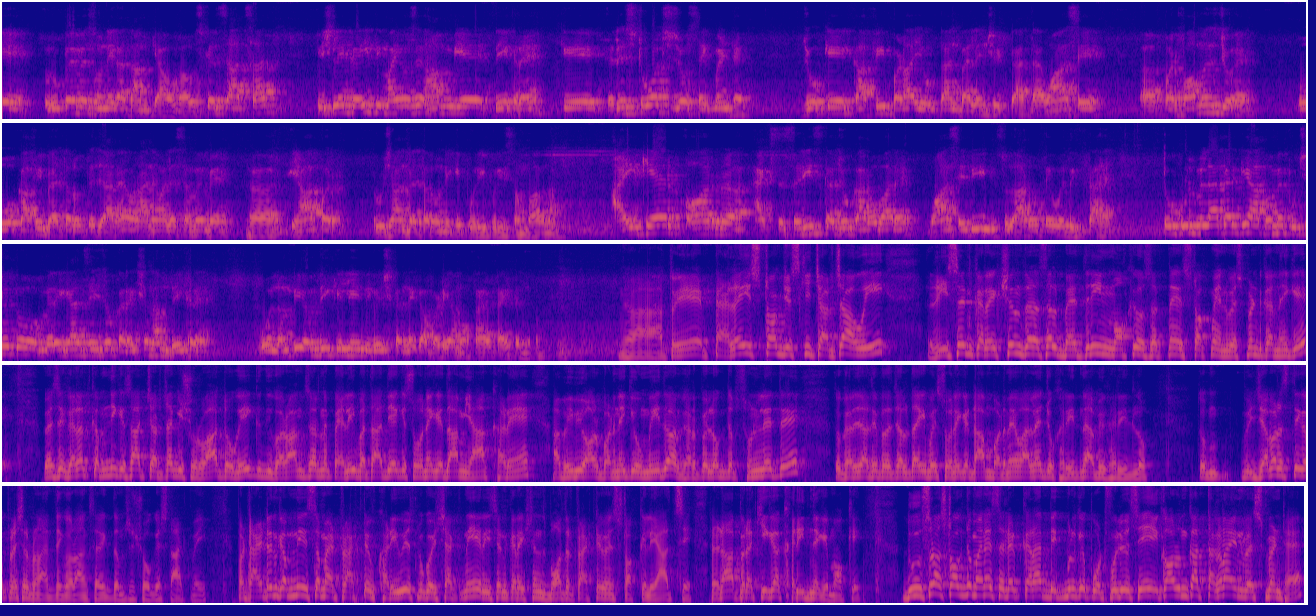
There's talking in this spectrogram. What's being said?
रुपए में सोने का दाम क्या होगा? उसके साथ साथ पिछले कई तिमाहियों से हम ये देख रहे हैं कि रिस्ट वॉच जो सेगमेंट है, जो कि काफ़ी बड़ा योगदान बैलेंस शीट पे आता है, वहाँ से परफॉर्मेंस जो है, वो काफ़ी बेहतर होते जा रहा है और आने वाले समय में यहाँ पर रुझान बेहतर होने की पूरी पूरी संभावना। आई केयर और एक्सेसरीज का जो कारोबार है, वहाँ से भी सुधार होते हुए दिखता है। तो कुल मिलाकर के आप हमें पूछे तो मेरे ख्याल से जो करेक्शन हम देख रहे हैं वो लंबी अवधि के लिए निवेश करने का बढ़िया मौका है टाइटन हाँ तो ये पहले ही स्टॉक जिसकी चर्चा हुई रीसेंट करेक्शन दरअसल बेहतरीन मौके हो सकते हैं स्टॉक में इन्वेस्टमेंट करने के। वैसे गलत कंपनी के साथ चर्चा की शुरुआत हो गई, क्योंकि गौरांग सर ने पहले ही बता दिया कि सोने के दाम यहाँ खड़े हैं, अभी भी और बढ़ने की उम्मीद है और घर पे लोग जब सुन लेते हैं तो घर जाते पता चलता है कि भाई सोने के दाम बढ़ने वाले हैं, जो खरीदना अभी खरीद लो। तो ज़बरदस्ती का प्रेशर बनाते हैं गौरांग सर एकदम से शो के स्टार्ट में ही। पर टाइटन कंपनी इस समय अट्रैक्टिव खड़ी हुई इसमें कोई शक नहीं है। रिसेंट करेक्शंस बहुत अट्रैक्टिव है स्टॉक के लिहाज से। रडार पर रखिएगा खरीदने के मौके। दूसरा स्टॉक जो मैंने सेलेक्ट करा बिग बुल के पोर्टफोलियो से, एक और उनका तगड़ा इन्वेस्टमेंट है।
